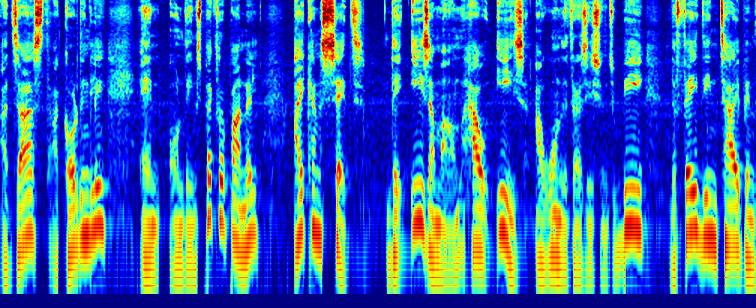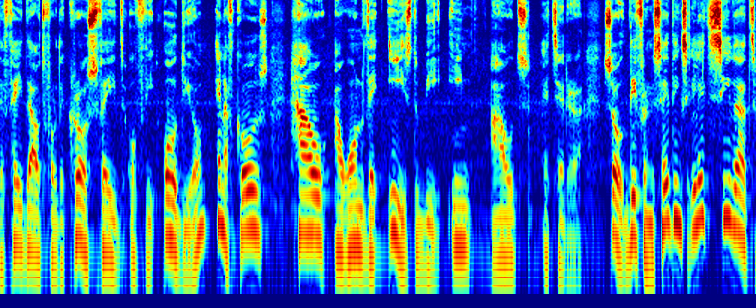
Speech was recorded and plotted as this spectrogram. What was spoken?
adjust accordingly, and on the inspector panel, I can set the ease amount, how ease I want the transition to be, the fade in type and the fade out for the crossfade of the audio, and of course how I want the ease to be in, out, etc. So different settings, let's see that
